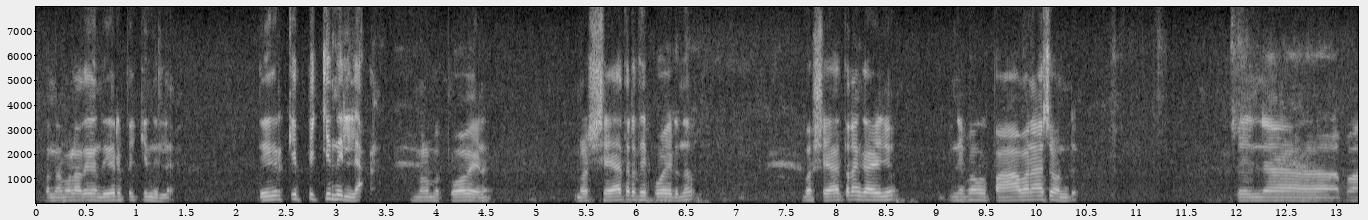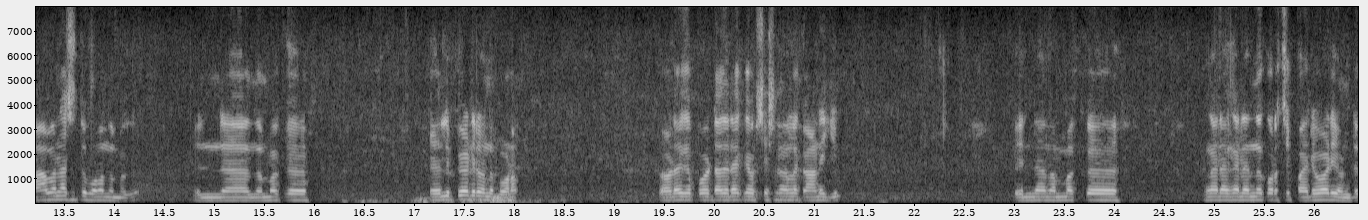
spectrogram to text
അപ്പം നമ്മളധികം ദീർഘിപ്പിക്കുന്നില്ല ദീർഘിപ്പിക്കുന്നില്ല. നമ്മൾ പോവുകയാണ് നമ്മൾ ക്ഷേത്രത്തിൽ പോയിരുന്നു. ഇപ്പോൾ ക്ഷേത്രം കഴിഞ്ഞു. ഇനിയിപ്പോൾ പാവനാശമുണ്ട് പിന്നെ പാവനാശത്ത് പോകണം നമുക്ക്. പിന്നെ നമുക്ക് ഹെലിപ്പാഡിൽ ഒന്ന് പോകണം അവിടെയൊക്കെ പോയിട്ട് അതിന്റെയൊക്കെ വിശേഷങ്ങൾ കാണിക്കും. പിന്നെ നമുക്ക് അങ്ങനെ അങ്ങനെ ഇന്ന് കുറച്ച് പരിപാടിയുണ്ട്.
